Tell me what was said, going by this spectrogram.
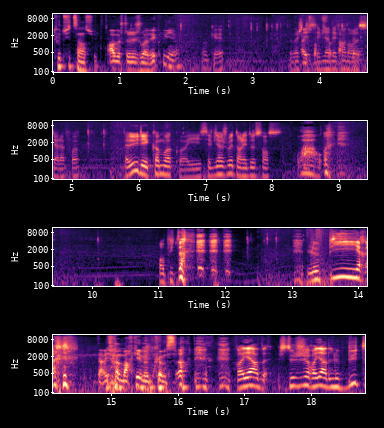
tout de suite ça insulte. Ah bah, je te laisse jouer avec lui. Hein. ok. Dommage Ah, qu'il sait bien défendre parfait. aussi à la fois. T'as vu, il est comme moi, quoi. Il sait bien jouer dans les deux sens. Waouh Oh putain Le pire T'arrives à marquer même comme ça Regarde, je te jure, regarde, le but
